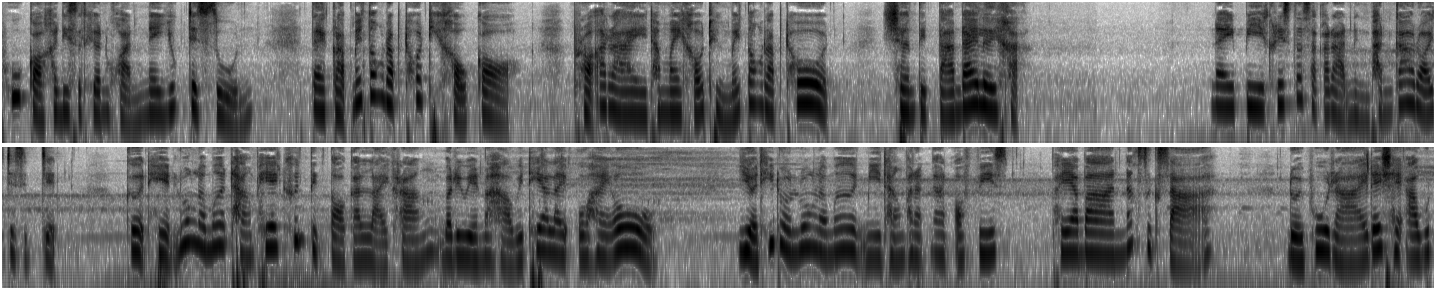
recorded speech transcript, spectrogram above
ผู้ก่อคดีสะเทือนขวัญในยุค 70 แต่กลับไม่ต้องรับโทษที่เขาก่อ เพราะอะไรทำไมเขาถึงไม่ต้องรับโทษ เชิญติดตามได้เลยค่ะ ในปีคริสตศักราช 1977 เกิดเหตุล่วงละเมิดทางเพศขึ้นติดต่อกันหลายครั้ง บริเวณมหาวิทยาลัยโอไฮโอ เหยื่อที่โดนล่วงละเมิดมีทั้งพนักงานออฟฟิศ พยาบาล นักศึกษา โดยผู้ร้ายได้ใช้อาวุธ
